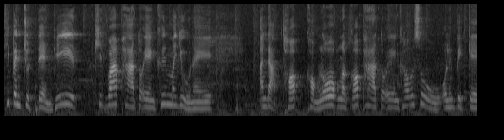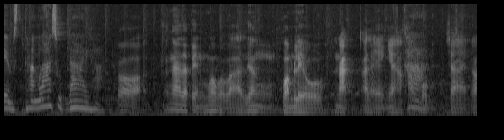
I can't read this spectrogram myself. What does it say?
ที่เป็นจุดเด่นที่คิดว่าพาตัวเองขึ้นมาอยู่ในอันดับท็อปของโลก แล้วก็พาตัวเองเข้าสู่โอลิมปิกเกมส์ครั้งล่าสุดได้ค่ะ ก็น่าจะเป็นพวกแบบว่าเรื่องความเร็วหนักอะไรอย่างเงี้ยครับค่ะ ผมใช่ก็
